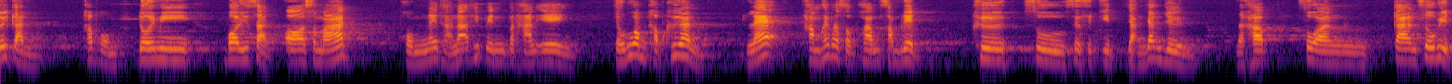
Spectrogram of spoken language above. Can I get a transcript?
ด้วยกันครับผม โดยมีบริษัทอสมาร์ทผมในฐานะที่เป็นประธานเอง จะร่วมขับเคลื่อน และ ทำให้ประสบความสำเร็จ คือสู่เศรษฐกิจอย่างยั่งยืนนะครับ ส่วนการเซอร์วิส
